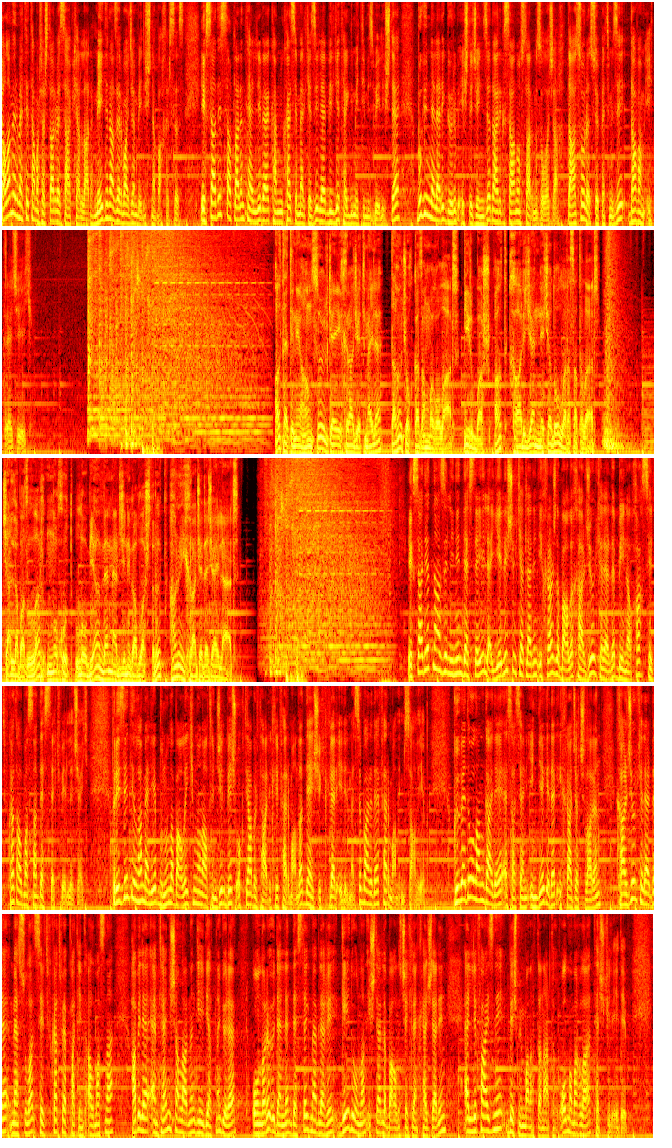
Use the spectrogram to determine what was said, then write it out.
Salam hörmətli tamaşaçılar və sahibkarlar. Made in Azərbaycan verilişinə baxırsınız. İqtisadi Statların Təhlili və Kommunikasiya Mərkəzi ilə birgə təqdim etdiyimiz verilişdə bu gün nələri görüb eşidəcəyinizə dair qısa anonslarımız olacaq. Daha sonra söhbətimizi davam etdirəcəyik. At ətini hansı ölkəyə ixrac etməklə daha çox qazanmaq olar? Bir baş at xaricə neçə dollara satılır? Kəlləbadlılar noxud, lobya və mərcini qablaşdırıb hara ixrac edəcəklər? İqtisadiyyat Nazirliyinin dəstəyi ilə yerli şirkətlərin ixracla bağlı xarici ölkələrdə beynəlxalq sertifikat almasına dəstək veriləcək. Prezident İlham Əliyev bununla bağlı 2016-cı il 5 oktyabr tarixli fərmanda dəyişikliklər edilməsi barədə fərman imzalayıb. Qüvvədə olan qaydaya əsasən indiyə qədər ixracatçıların xarici ölkələrdə məhsula sertifikat və patent almasına, habelə əmtəyi nişanlarının qeydiyyatına görə onlara ödənilən dəstək məbləği qeyd olunan işlərlə bağlı çəkilən xərclərin 50%-ni 5000 manatdan artıq olmamaqla təşkil edib.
